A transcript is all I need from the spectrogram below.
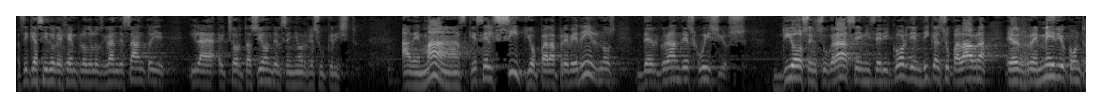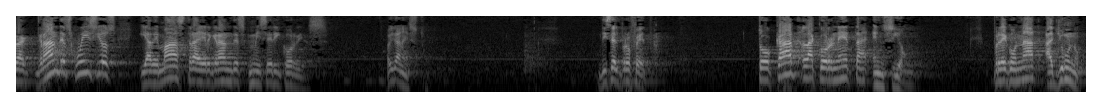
Así que ha sido el ejemplo de los grandes santos y, y la exhortación del Señor Jesucristo. Además, que es el sitio para prevenirnos de grandes juicios. Dios en su gracia y misericordia indica en su palabra el remedio contra grandes juicios y además traer grandes misericordias. Oigan esto. Dice el profeta, tocad la corneta en Sión, pregonad ayuno,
